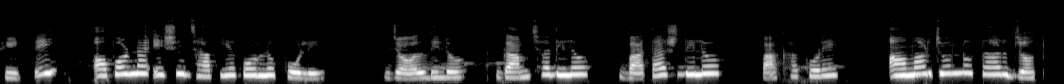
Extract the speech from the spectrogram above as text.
ফিরতেই অপর্ণা এসে ঝাঁপিয়ে পড়ল কোলে। জল দিল, গামছা দিল, বাতাস দিল, পাখা করে আমার জন্য তার যত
